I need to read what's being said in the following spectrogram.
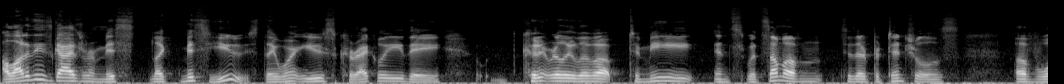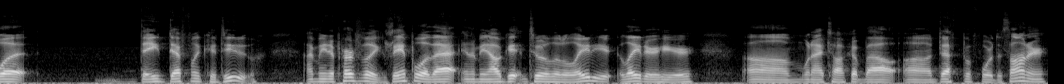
a lot of these guys were mis like misused. They weren't used correctly. They couldn't really live up to me and with some of them to their potentials of what they definitely could do. I mean, a perfect example of that, and I mean, I'll get into it a little later later here um, when I talk about uh, Death Before Dishonor.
